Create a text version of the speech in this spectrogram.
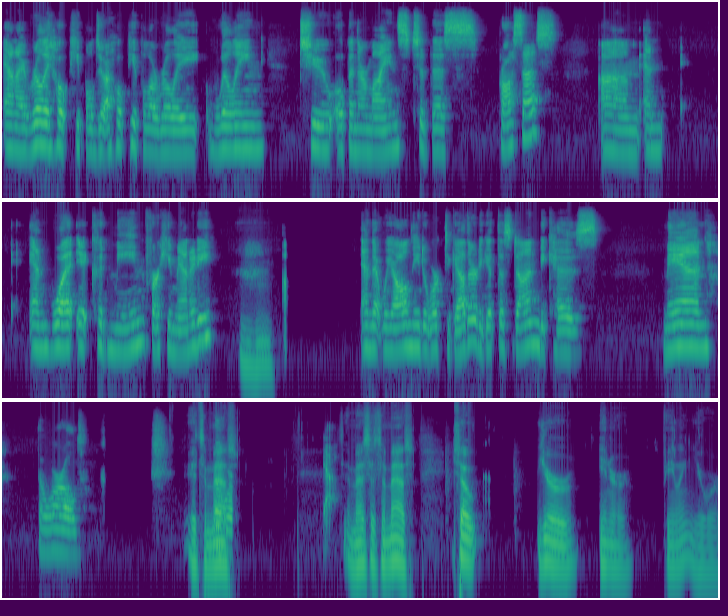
and I really hope people do. I hope people are really willing to open their minds to this process um, and and what it could mean for humanity, Mm-hmm. and that we all need to work together to get this done because, man, the world. It's a mess. Yeah. It's a mess. It's a mess. So, your inner feeling, your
